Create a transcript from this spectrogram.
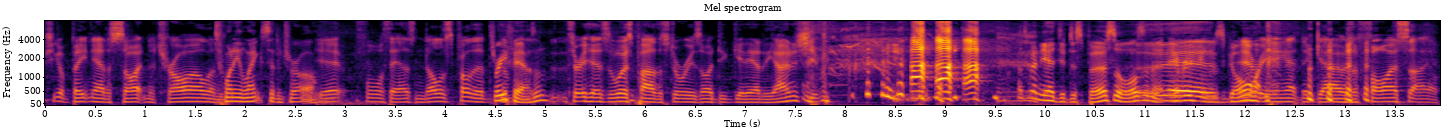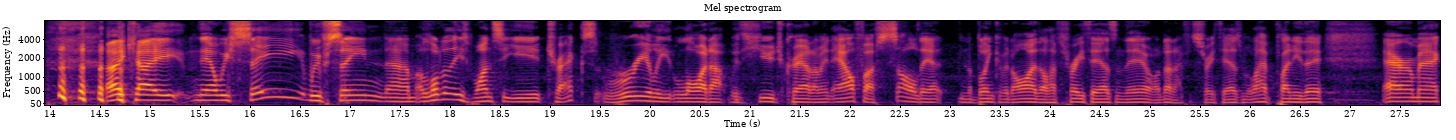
she got beaten out of sight in a trial and 20 lengths at a trial. yeah, four thousand dollars. Probably the, 3,000. the- the worst part of the story is I did get out of the ownership. That's when you had your dispersal, wasn't it? Everything was gone. Everything had to go. It was a fire sale. Okay, now we see we've seen um, a lot of these once a year tracks really light up with huge crowd. I mean, Alpha sold out in the blink of an eye. They'll have three thousand there. I don't know if it's three thousand, but they'll have plenty there. Aramac,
